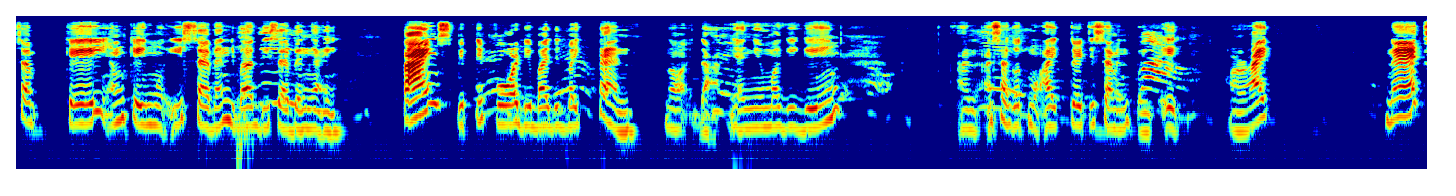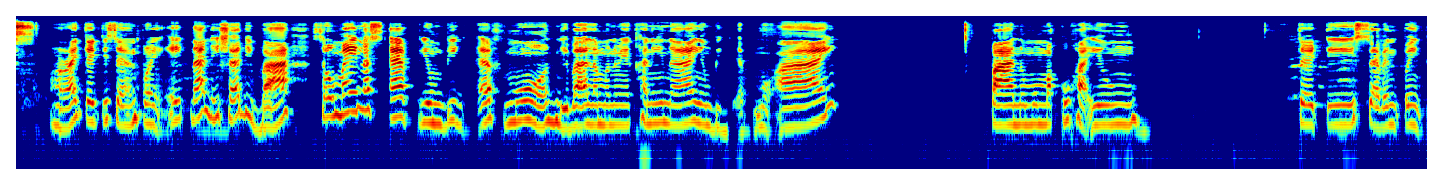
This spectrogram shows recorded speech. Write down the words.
Sub K, ang K mo is 7, di ba? D7 nga eh. times 54 divided by 10. No, da, yan yung magiging ang, ang sagot mo ay 37.8. Alright? Next, alright, 37.8 na, di siya, di ba? So, minus F, yung big F mo, di ba? Alam mo naman kanina, yung big F mo ay, paano mo makuha yung 37.8?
